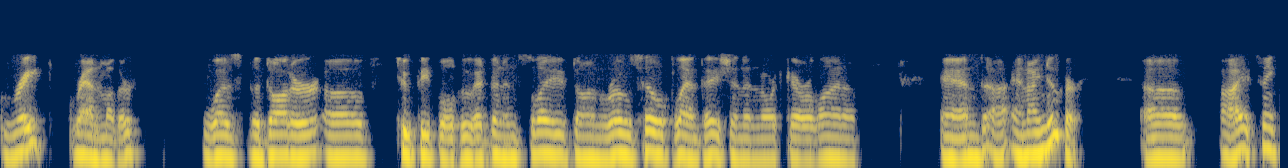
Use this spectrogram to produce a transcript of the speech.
great grandmother was the daughter of two people who had been enslaved on Rose Hill Plantation in North Carolina, and uh, and I knew her. Uh, I think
